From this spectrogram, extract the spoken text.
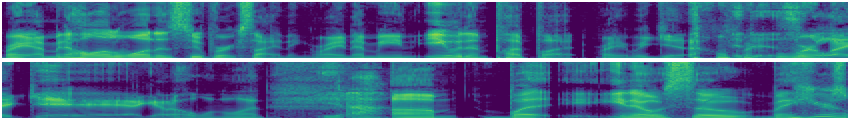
right? I mean, a hole in one is super exciting, right? I mean, even in putt putt, right? We get we're like, yeah, I got a hole in one. yeah. Um, but you know, so but here's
